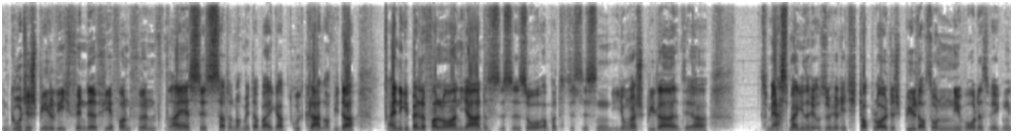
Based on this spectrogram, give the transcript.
ein gutes Spiel, wie ich finde, vier von fünf, drei Assists hat er noch mit dabei gehabt. Gut, klar, hat auch wieder einige Bälle verloren, ja, das ist so, aber das ist ein junger Spieler, der zum ersten Mal gegen solche richtig Top-Leute spielt auf so einem Niveau, deswegen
